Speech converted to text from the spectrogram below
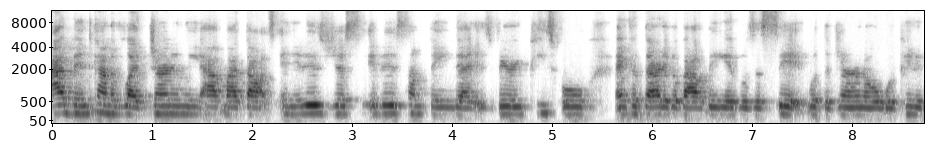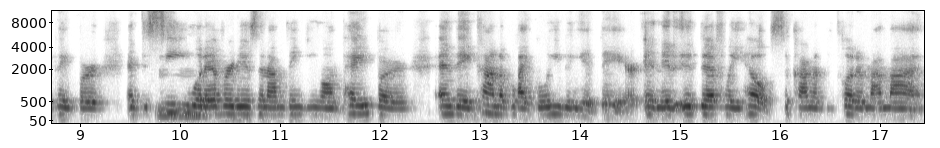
I've been kind of like journaling out my thoughts, and it is just it is something that is very peaceful and cathartic about being able to sit with a journal with pen and paper and to see mm-hmm. whatever it is that I'm thinking on paper, and then kind of like leaving it there, and it, it definitely helps to kind of declutter my mind.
